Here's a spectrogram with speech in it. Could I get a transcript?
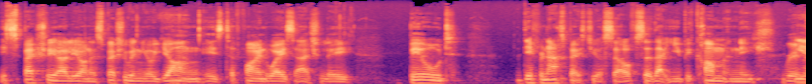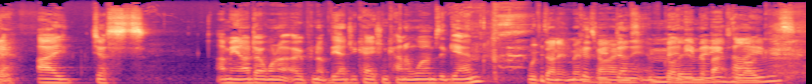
especially early on, especially when you're young, is to find ways to actually build different aspects to yourself so that you become a niche, really. Yeah, I just, I mean, I don't want to open up the education can of worms again We've done it many times. we've done it We've many, the many times.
